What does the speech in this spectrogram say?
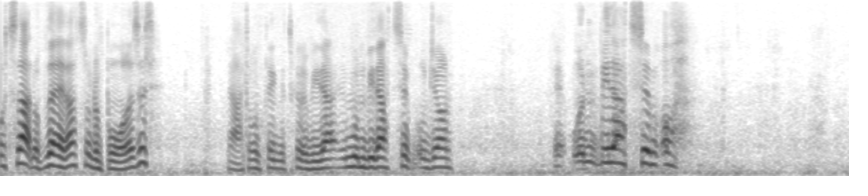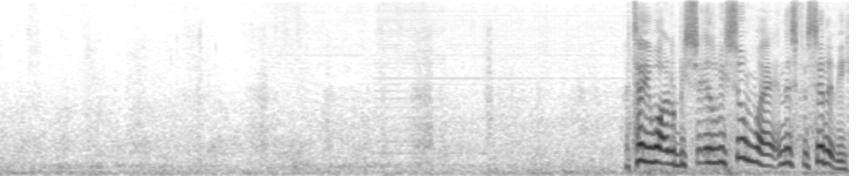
What's that up there? That's not a ball, is it? No, I don't think it's going to be that. It wouldn't be that simple, John. It wouldn't be that simple. I tell you what, it'll be it'll be somewhere in this vicinity.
